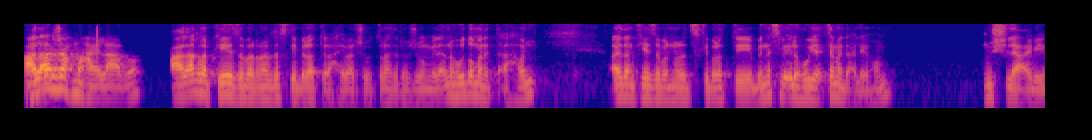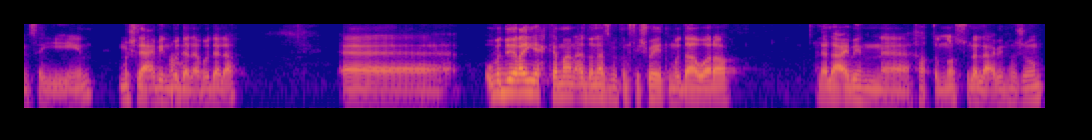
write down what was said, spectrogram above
على الأرجح ما حيلعبه على الأغلب كيزا برناردسكي بيلوتي راح يبلشوا بالثلاث الهجومي لأنه هو ضمن التأهل. أيضا كيزا برناردسكي بيلوتي بالنسبة له هو يعتمد عليهم. مش لاعبين سيئين مش لاعبين بدلا بدلا آه وبده يريح كمان أيضا لازم يكون في شوية مداورة للاعبين آه، خط النص وللاعبين هجوم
